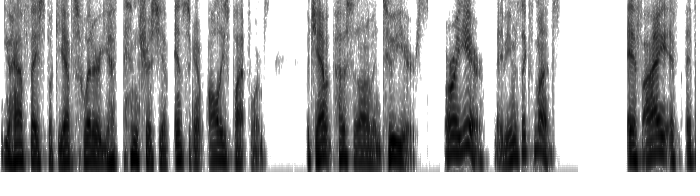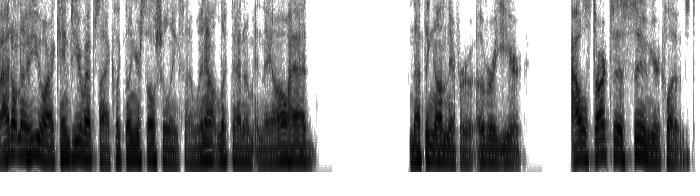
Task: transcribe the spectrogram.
you have facebook you have twitter you have pinterest you have instagram all these platforms but you haven't posted on them in two years or a year, maybe even six months. If I if if I don't know who you are, I came to your website, clicked on your social links, and I went out and looked at them, and they all had nothing on there for over a year. I will start to assume you're closed,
